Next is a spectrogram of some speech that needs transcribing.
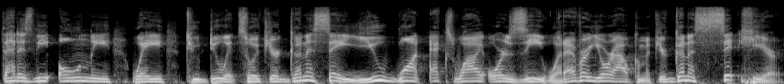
That is the only way to do it. So if you're going to say you want X, Y, or Z, whatever your outcome, if you're going to sit here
